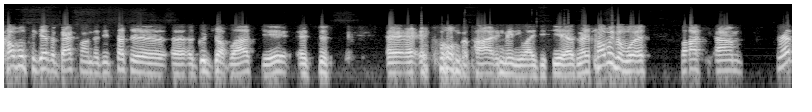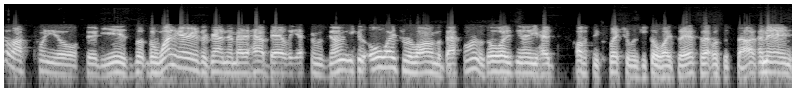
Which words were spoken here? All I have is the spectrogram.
cobbled together backline that did such a, a good job last year. It's just uh, it's fallen apart in many ways this year, hasn't it? It's probably the worst. Like um, throughout the last twenty or thirty years, the, the one area of the ground, no matter how badly Essendon was going, you could always rely on the back line. It was always, you know, you had obviously Fletcher was just always there, so that was the start. And then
